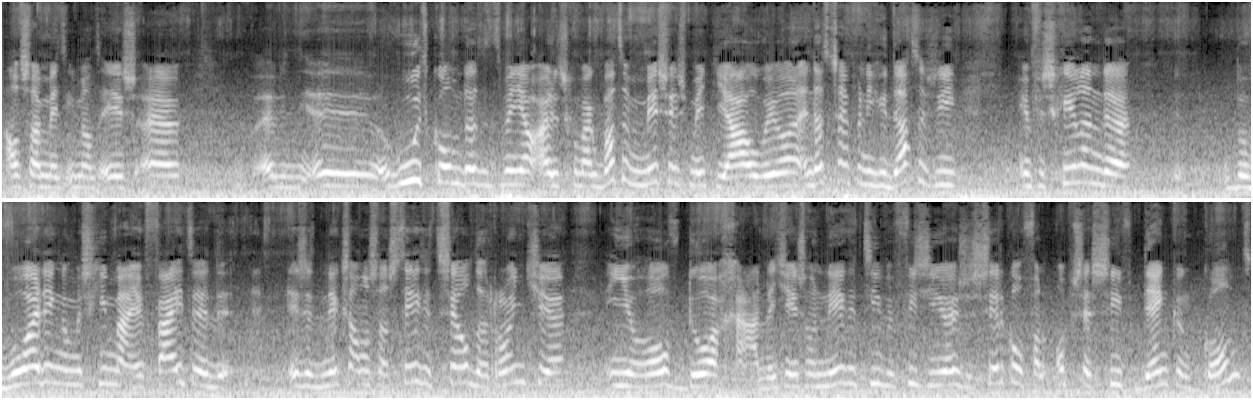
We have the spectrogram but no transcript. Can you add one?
als hij met iemand is. Hoe het komt dat het met jou uit is gemaakt, wat er mis is met jou. En dat zijn van die gedachten die in verschillende bewoordingen misschien, maar in feite is het niks anders dan steeds hetzelfde rondje in je hoofd doorgaan. Dat je in zo'n negatieve, visieuze cirkel van obsessief denken komt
